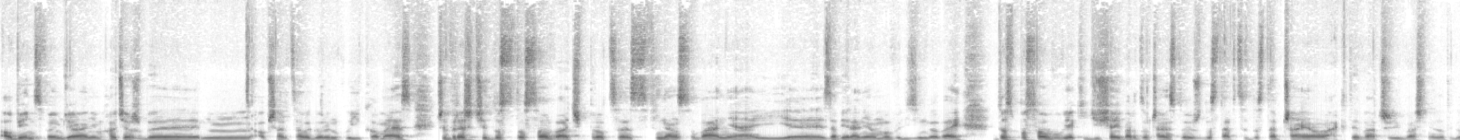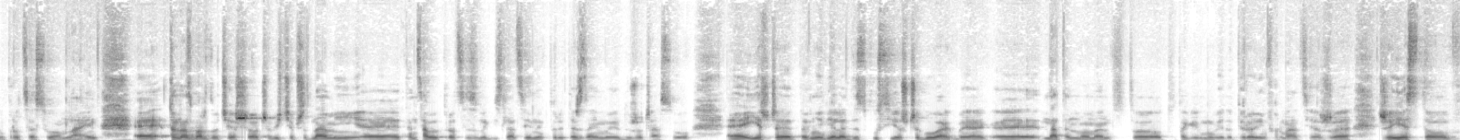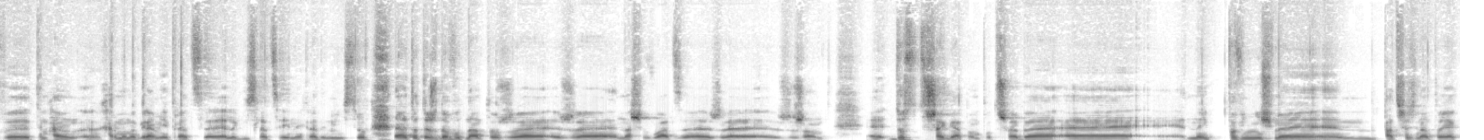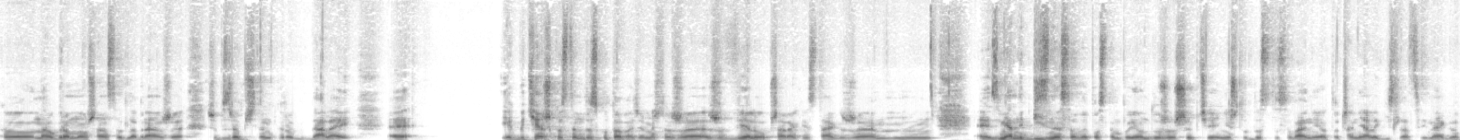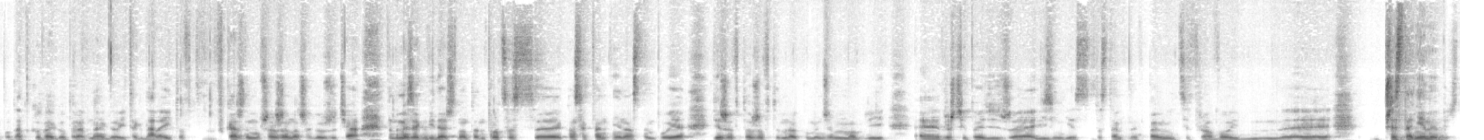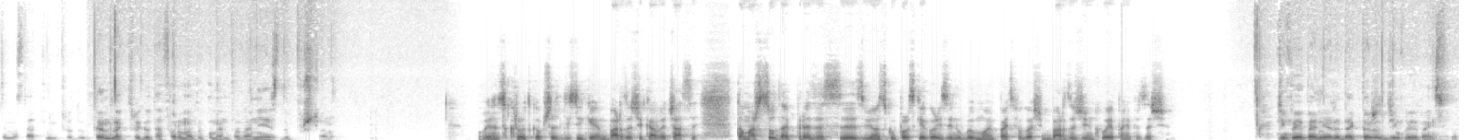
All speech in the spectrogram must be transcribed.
Objąć swoim działaniem chociaż chociażby mm, obszar całego rynku e-commerce, czy wreszcie dostosować proces finansowania i e, zawierania umowy leasingowej do sposobów, w jaki dzisiaj bardzo często już dostawcy dostarczają aktywa, czyli właśnie do tego procesu online. E, to nas bardzo cieszy. Oczywiście przed nami e, ten cały proces legislacyjny, który też zajmuje dużo czasu. Jeszcze pewnie wiele dyskusji o szczegółach, bo jak na ten moment to, to tak jak mówię, dopiero informacja, że, że jest to w tym harmonogramie pracy legislacyjnych Rady Ministrów, no ale to też dowód na to, że, że nasze władze, że, że rząd e, dostrzega tą potrzebę. E, no i powinniśmy patrzeć na to jako na ogromną szansę dla branży, żeby zrobić ten krok dalej. Jakby ciężko z tym dyskutować. Ja myślę, że, że w wielu obszarach jest tak, że mm, e, zmiany biznesowe postępują dużo szybciej niż to dostosowanie otoczenia legislacyjnego, podatkowego, prawnego i tak dalej. To w, w, każdym obszarze naszego życia. Natomiast jak widać, no, ten proces e, konsekwentnie następuje. Wierzę w to, że w tym roku będziemy mogli e, wreszcie powiedzieć, że leasing jest dostępny w pełni cyfrowo i przestaniemy być tym ostatnim produktem, dla którego ta forma dokumentowa nie jest dopuszczona. Mówiąc krótko, przed leasingiem bardzo ciekawe czasy. Tomasz Sudaj, prezes Związku Polskiego Leasingu, był moim Państwa gościem. Bardzo dziękuję, panie prezesie. Dziękuję panie redaktorze, dziękuję państwu.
